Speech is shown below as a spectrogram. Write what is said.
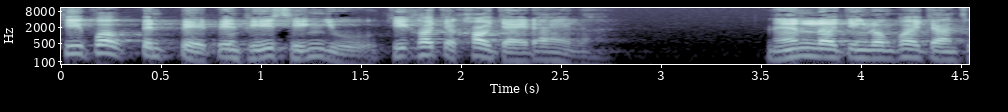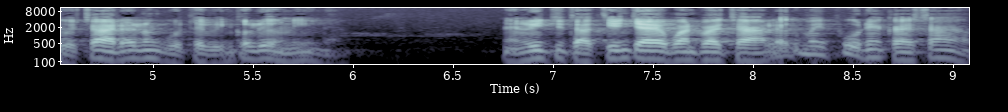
ที่พวกเป็นเปรตเป็นผีสิงอยู่ ที่เขาจะเข้าใจได้ล่ะนั้นเราจึงลงพระอาจารย์สุชาติและหลวงปู่ทวินก็เรื่องนี้นะนั่นริจิตัดสินใจวันประชาแล้วก็ไม่พูดให้ใครทราบ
